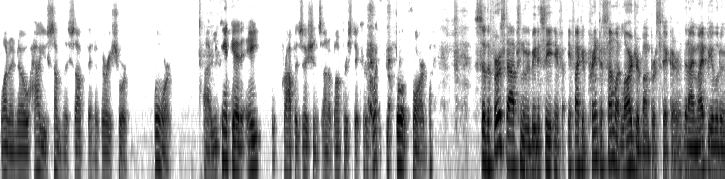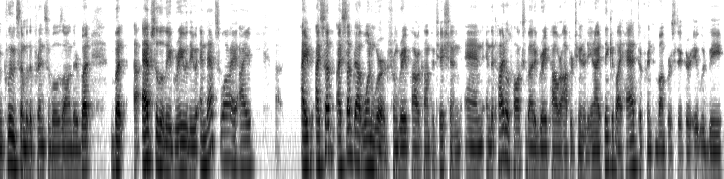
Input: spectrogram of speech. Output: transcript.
want to know how you sum this up in a very short form. Uh, you can't get eight propositions on a bumper sticker. What's the short form? So the first option would be to see if if I could print a somewhat larger bumper sticker, then I might be able to include some of the principles on there. But but I absolutely agree with you, and that's why I. I, I sub I subbed out one word from Great Power Competition, and and the title talks about a great power opportunity. And I think if I had to print a bumper sticker, it would be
